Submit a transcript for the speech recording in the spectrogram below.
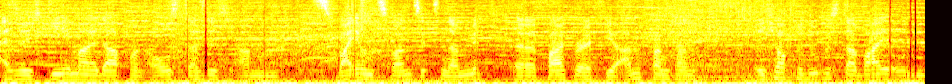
Also ich gehe mal davon aus, dass ich am 22. damit äh, Far Cry 4 anfangen kann. Ich hoffe, du bist dabei und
